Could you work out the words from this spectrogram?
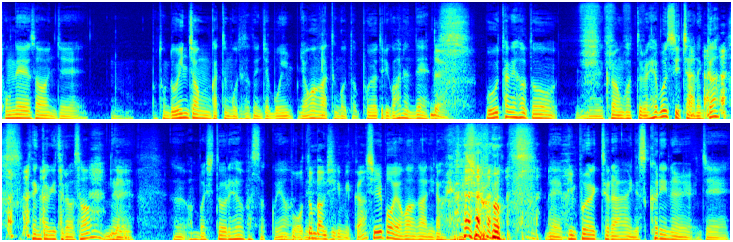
동네 국내에서 이제 음, 보통 노인정 같은 곳에서도 이제 모임 영화 같은 것도 보여드리고 하는데 네. 목욕탕에서도 네, 그런 것들을 해볼 수 있지 않을까 생각이 들어서 네. 네. 어, 한번 시도를 해봤었고요. 뭐 어떤 네. 방식입니까? 실버 영화관이라고 해가지고 네, 빔 프로젝트랑 이제 스크린을 이제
